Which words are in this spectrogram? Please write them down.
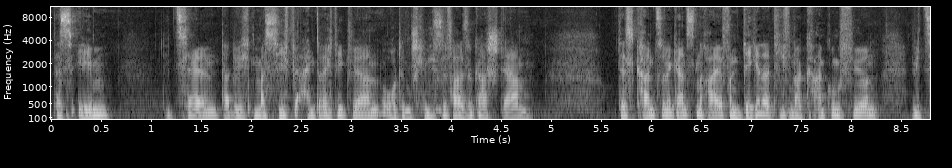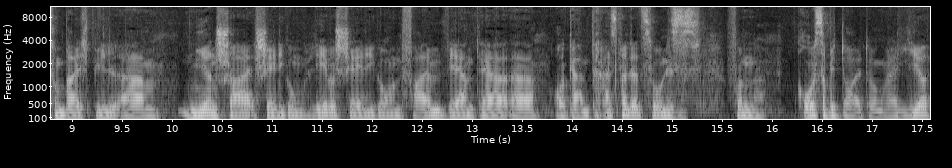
dass eben die Zellen dadurch massiv beeinträchtigt werden oder im schlimmsten Fall sogar sterben. Das kann zu einer ganzen Reihe von degenerativen Erkrankungen führen, wie zum Beispiel ähm, Nierenschädigung, Leberschädigung und vor allem während der äh, Organtransplantation ist es von großer Bedeutung, weil hier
